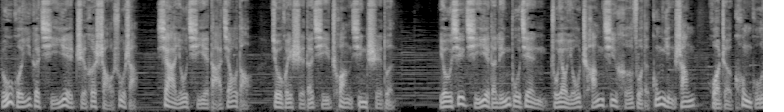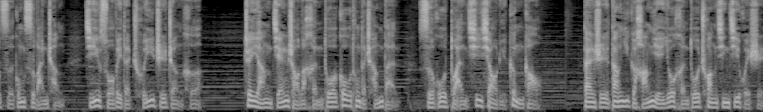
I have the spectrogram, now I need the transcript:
如果一个企业只和少数上下游企业打交道，就会使得其创新迟钝。有些企业的零部件主要由长期合作的供应商或者控股子公司完成，即所谓的垂直整合，这样减少了很多沟通的成本，似乎短期效率更高。但是，当一个行业有很多创新机会时，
